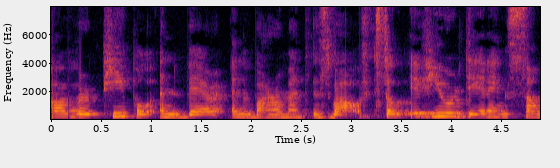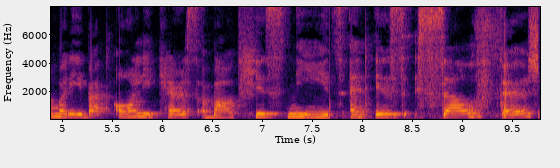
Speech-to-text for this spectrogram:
other people and their environment as well. So if you're dating somebody that only cares about his needs and is selfish,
